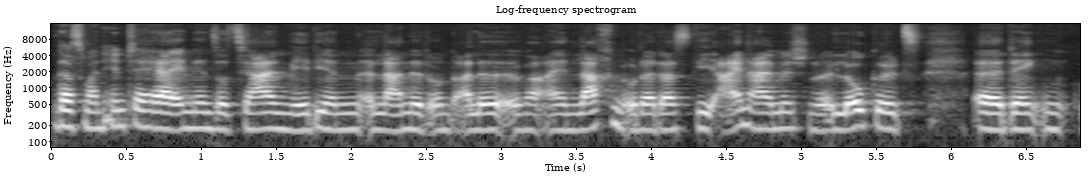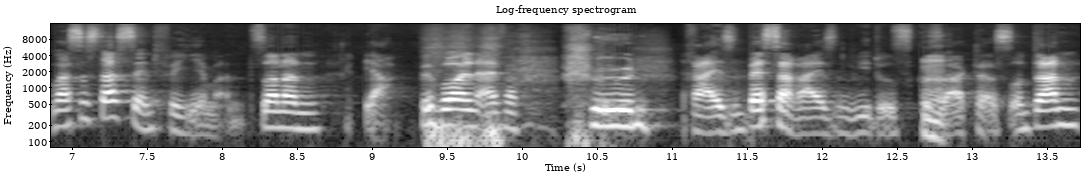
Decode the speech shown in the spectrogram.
dass man hinterher in den sozialen Medien landet und alle über einen lachen oder dass die Einheimischen oder Locals äh, denken, was ist das denn für jemand? Sondern ja, wir wollen einfach schön reisen, besser reisen, wie du es gesagt ja. hast. Und dann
